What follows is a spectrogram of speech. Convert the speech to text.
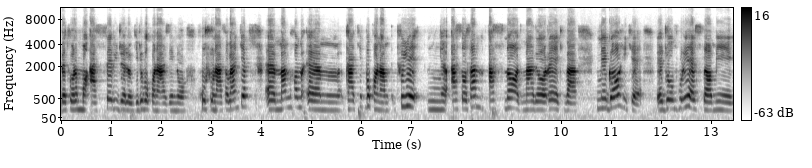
به طور مؤثری جلوگیری بکنه از این نوع خشونت ها من می‌خوام تاکید بکنم توی اساسا اسناد مدارک و نگاهی که جمهوری اسلامی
